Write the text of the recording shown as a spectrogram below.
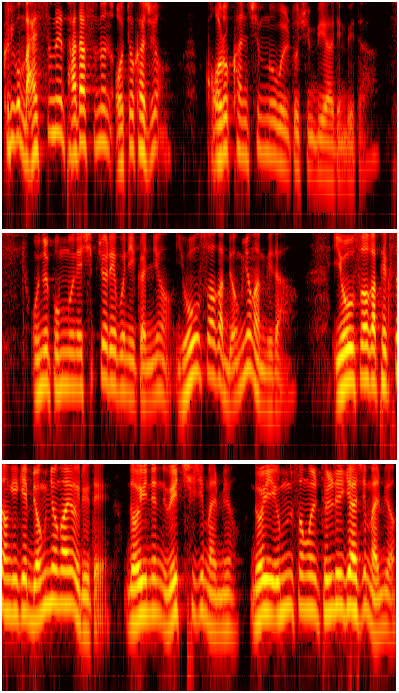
그리고 말씀을 받았으면 어떡하죠? 거룩한 침묵을 또 준비해야 됩니다. 오늘 본문의 10절에 보니까요. 여호수아가 명령합니다. 여호수아가 백성에게 명령하여 이르되 너희는 외치지 말며 너희 음성을 들리게 하지 말며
